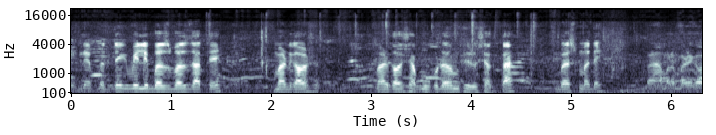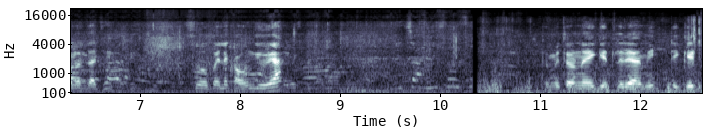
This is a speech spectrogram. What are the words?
इकडे प्रत्येक वेळी बस बस जाते. मडगाव मडगाव कुठं पण फिरू शकता बसमध्ये. पण आम्हाला मडगावलाच जायचे सो पहिले खाऊन घेऊया. तर मित्रांनो एक घेतलेले आम्ही तिकीट.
